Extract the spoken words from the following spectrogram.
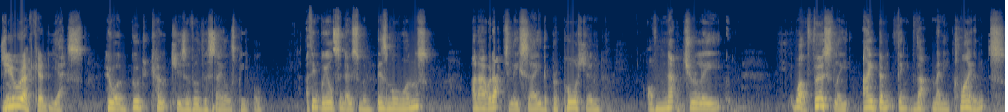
Do you reckon? yes, who are good coaches of other salespeople. I think we also know some abysmal ones, and I would actually say the proportion of naturally, well, firstly, I don't think that many clients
